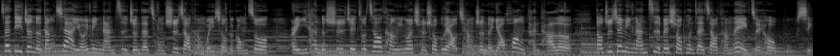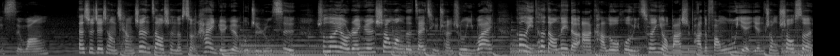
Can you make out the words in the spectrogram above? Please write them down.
在地震的当下，有一名男子正在从事教堂维修的工作。而遗憾的是，这座教堂因为承受不了强震的摇晃坍塌了，导致这名男子被受困在教堂内，最后不幸死亡。但是这场强震造成的损害远远不止如此。除了有人员伤亡的灾情传出以外，克里特岛内的阿卡洛霍里村有八十帕的房屋也严重受损。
